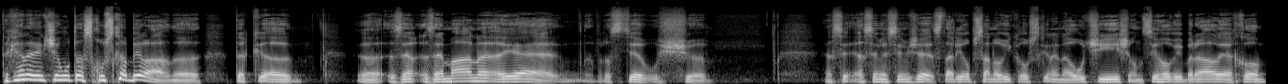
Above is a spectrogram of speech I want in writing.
Tak já nevím, k čemu ta schůzka byla. No, tak uh, Zeman je prostě už já si, já si myslím, že starý obsa nový kousky nenaučíš. On si ho vybral jako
